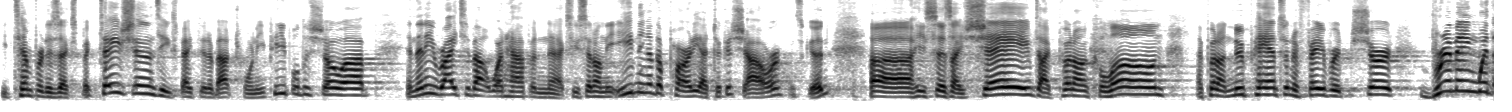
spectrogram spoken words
he tempered his expectations. He expected about 20 people to show up. And then he writes about what happened next. He said, On the evening of the party, I took a shower. That's good. Uh, he says, I shaved. I put on cologne. I put on new pants and a favorite shirt. Brimming with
